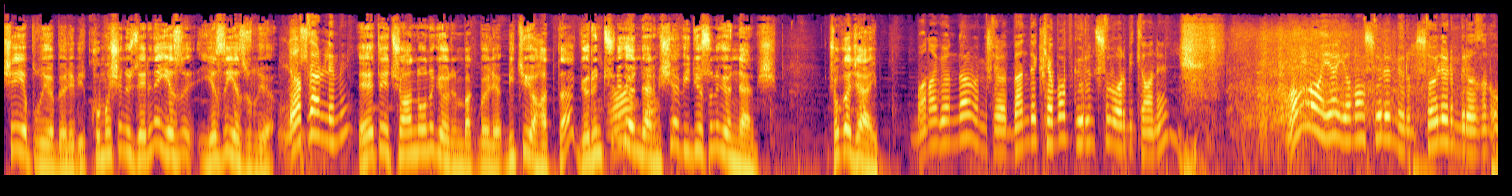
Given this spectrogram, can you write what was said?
şey yapılıyor böyle bir kumaşın üzerine yazı yazı yazılıyor. Lazerle mi? Evet evet şu anda onu gördüm bak böyle bitiyor hatta. Görüntüsünü Vay be. göndermiş ya videosunu göndermiş. Çok acayip. Bana göndermemişler. Bende kebap görüntüsü var bir tane. Vallahi ya yalan söylemiyorum. Söylerim birazdan okurum.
